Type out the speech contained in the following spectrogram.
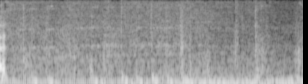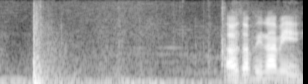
God. Oh, that was definitely not me.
